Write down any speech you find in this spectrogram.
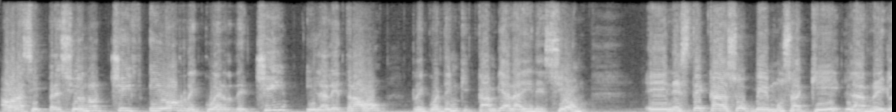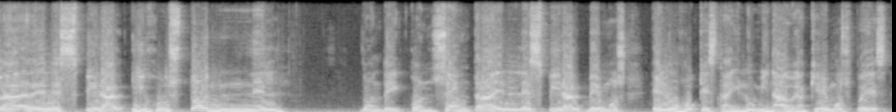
Ahora si presiono Shift y O, recuerde Shift y la letra O, recuerden que cambia la dirección. En este caso vemos aquí la regla del espiral y justo en el donde concentra el espiral vemos el ojo que está iluminado. Aquí vemos pues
